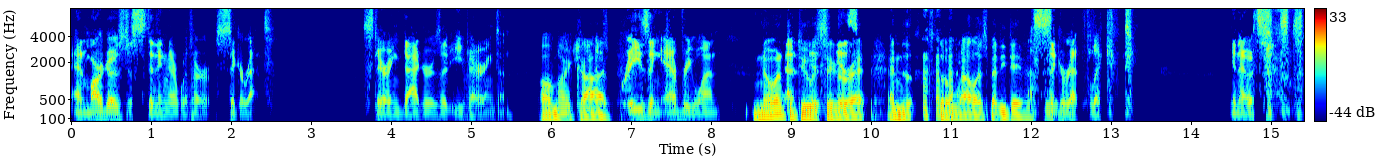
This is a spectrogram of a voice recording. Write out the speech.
And Margot's just sitting there with her cigarette, staring daggers at Eve Harrington, Oh my God. praising everyone. No one could do a is- is- cigarette and so well as Bette A Davis. did. cigarette flick. you know, it's just,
